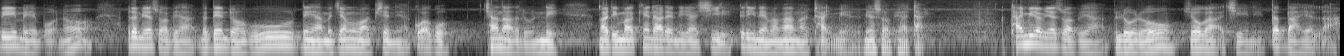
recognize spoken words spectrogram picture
ပေးမယ်ပေါ့နော်အဲ့ဒါမြတ်စွာဘုရားမသိတော့ဘူးတင်ဟာမကြမ်းမမဖြစ်နေတာကိုယ့်အကိုချမ်းသာတယ်လို့နေငါဒီမှာခင်းထားတဲ့နေရာရှိတယ်အဲ့ဒီနေရာမှာငါငါထိုင်မယ်မြတ်စွာဘုရားထိုင်ထိုင်ပြီးတော့မြတ်စွာဘုရားဘယ်လိုတော့ယောဂအခြေအနေတတ်တာရဲ့လား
